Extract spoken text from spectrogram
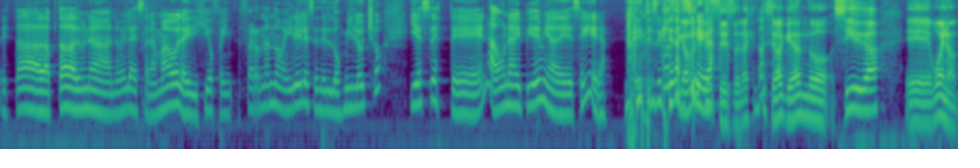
está adaptada de una novela de Saramago, la dirigió Fe- Fernando Meireles, es del 2008 y es este nada una epidemia de ceguera. La gente se queda Básicamente ciega. es eso, la gente se va quedando ciega. Eh, bueno,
